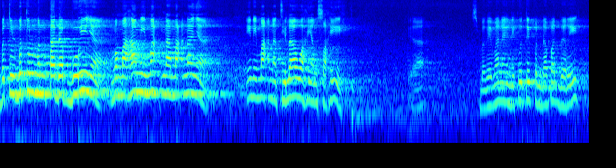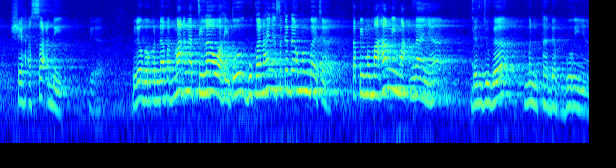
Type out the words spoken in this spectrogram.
betul-betul mentadabburinya, memahami makna-maknanya. Ini makna tilawah yang sahih. Sebagaimana yang dikutip pendapat dari Syekh As-Sa'di. Ya. beliau berpendapat makna tilawah itu bukan hanya sekedar membaca tapi memahami maknanya dan juga mentadabburinya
